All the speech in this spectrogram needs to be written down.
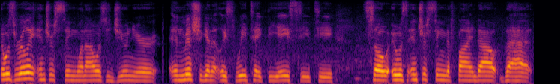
it was really interesting when I was a junior in Michigan. At least we take the ACT, so it was interesting to find out that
